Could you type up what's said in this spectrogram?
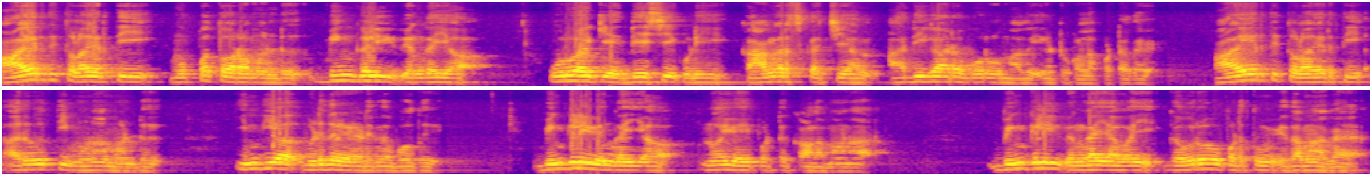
ஆயிரத்தி தொள்ளாயிரத்தி முப்பத்தோராம் ஆண்டு பிங்களி வெங்கையா உருவாக்கிய தேசிய கொடி காங்கிரஸ் கட்சியால் அதிகாரபூர்வமாக ஏற்றுக்கொள்ளப்பட்டது. ஆயிரத்தி தொள்ளாயிரத்தி அறுபத்தி மூணாம் ஆண்டு இந்தியா விடுதலை அடைந்தபோது பிங்கிலி வெங்கையா நோய்வாய்ப்பட்டு காலமானார். பிங்கிலி வெங்கையாவை கௌரவப்படுத்தும் விதமாக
